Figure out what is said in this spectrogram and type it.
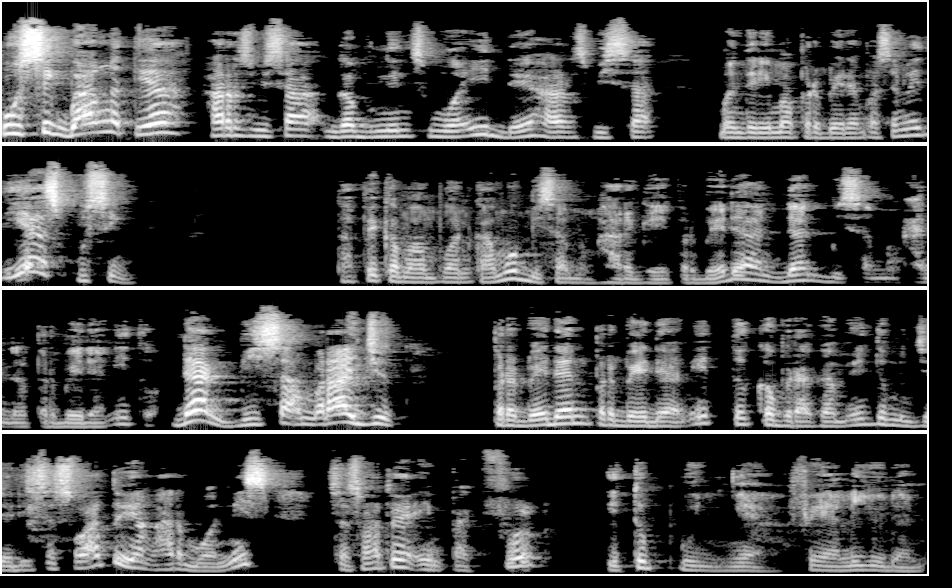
pusing banget ya, harus bisa gabungin semua ide, harus bisa menerima perbedaan personality. Yes, pusing. Tapi kemampuan kamu bisa menghargai perbedaan dan bisa menghandle perbedaan itu. Dan bisa merajut perbedaan-perbedaan itu, keberagaman itu menjadi sesuatu yang harmonis, sesuatu yang impactful, itu punya value dan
